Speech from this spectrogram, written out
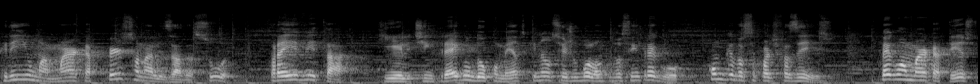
crie uma marca personalizada sua para evitar que ele te entregue um documento que não seja o bolão que você entregou. Como que você pode fazer isso? Pega uma marca texto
